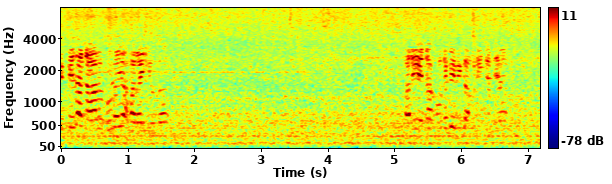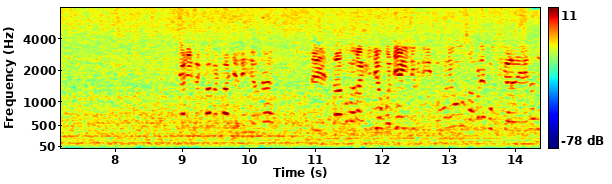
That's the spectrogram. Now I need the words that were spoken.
ਇੱਕ ਇਹਦਾ ਨਾਲ ਥੋੜਾ ਜਿਹਾ ਹਰਾ ਹੀ ਹੁੰਦਾ। ਹਲੇ ਇੰਨਾ ਖੁੱਲ ਕੇ ਵੀ ਕੰਮ ਨਹੀਂ ਚੱਲਿਆ। ਜਾਨੀ ਬੈਠਾ ਬੈਠਾ ਚੱਲੀ ਜਾਂਦਾ। ਤੇ 10 12 ਕਿੱਲੇ ਉਹ ਵੱਢਿਆ ਹੀ ਜਗਦੀਪ ਤੋਂ ਨੇ ਉਹ ਸਾਹਮਣੇ ਕੋਠੀ ਵਾਲੇ ਦੇ ਇਹਨਾਂ ਦੇ।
